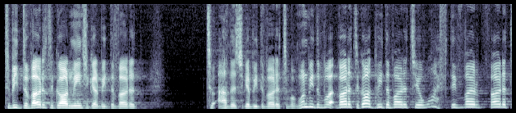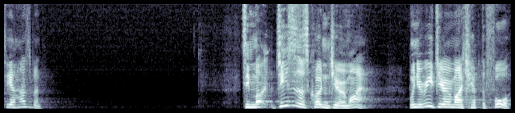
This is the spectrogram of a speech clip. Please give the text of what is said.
To be devoted to God means you've got to be devoted to others. You've got to be devoted to. Want to be devoted to God? Be devoted to your wife. Be devoted to your husband. See, Jesus is quoting Jeremiah. When you read Jeremiah chapter 4,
